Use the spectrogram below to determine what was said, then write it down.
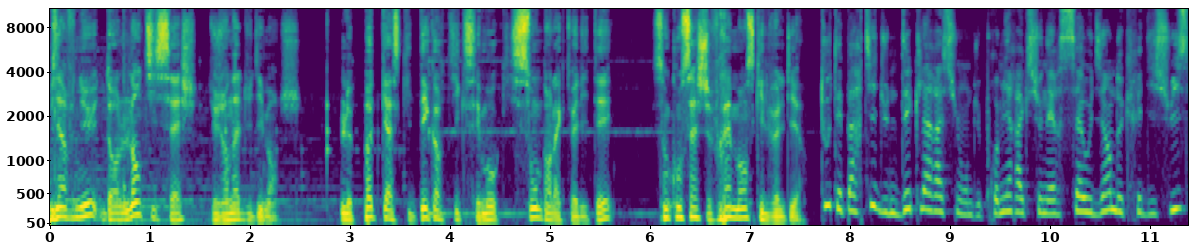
Bienvenue dans l'Anti-Sèche du Journal du Dimanche, le podcast qui décortique ces mots qui sont dans l'actualité sans qu'on sache vraiment ce qu'ils veulent dire. Tout est parti d'une déclaration du premier actionnaire saoudien de Crédit Suisse.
